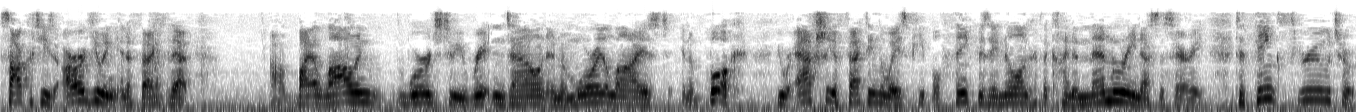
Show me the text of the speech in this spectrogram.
Socrates arguing, in effect, that uh, by allowing words to be written down and memorialized in a book, you are actually affecting the ways people think because they no longer have the kind of memory necessary to think through, to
